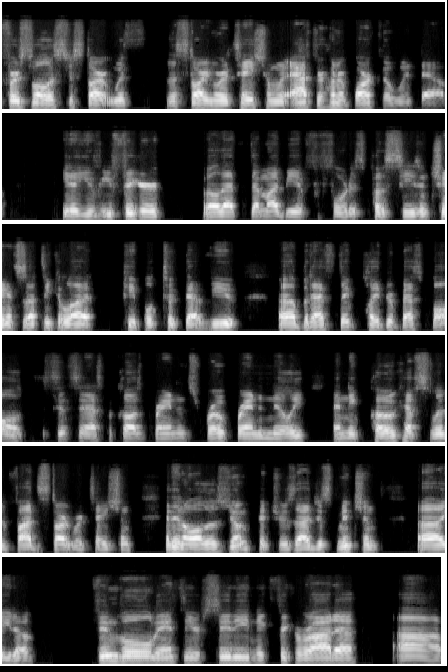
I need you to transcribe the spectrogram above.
first of all, let's just start with the starting rotation. When after Hunter Barco went down, you know, you you figure, well, that that might be it for Florida's postseason chances. I think a lot of people took that view. Uh, but that's they played their best ball since then. That's because Brandon Sproat, Brandon Neely, and Nick Pogue have solidified the start rotation and then all those young pitchers I just mentioned, uh, you know, Finnvold, Anthony City, Nick Ficarrotta. Uh,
